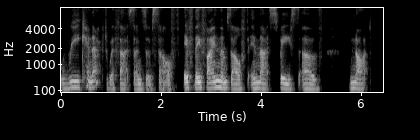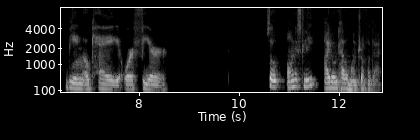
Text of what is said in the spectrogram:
reconnect with that sense of self if they find themselves in that space of not being okay or fear? So honestly, I don't have a mantra for that.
